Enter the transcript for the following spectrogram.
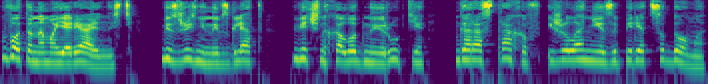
Вот она моя реальность. Безжизненный взгляд, вечно холодные руки, гора страхов и желание запереться дома,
